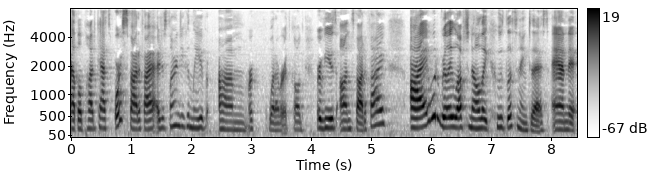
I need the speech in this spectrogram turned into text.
Apple Podcasts or Spotify. I just learned you can leave um or whatever it's called reviews on Spotify. I would really love to know like who's listening to this and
